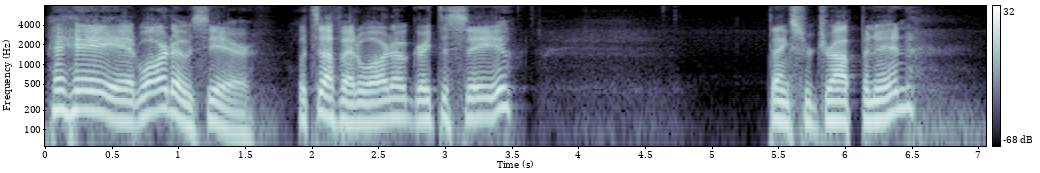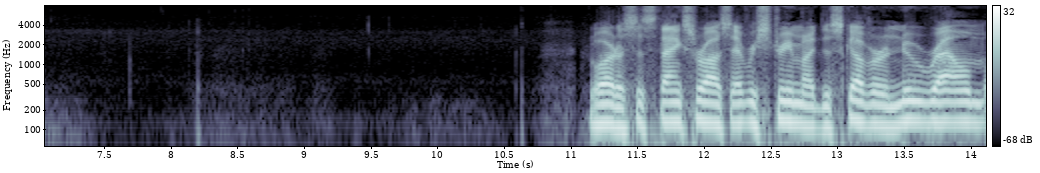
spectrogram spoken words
Hey, hey, Eduardo's here. What's up, Eduardo? Great to see you. Thanks for dropping in. Eduardo says, Thanks, Ross. Every stream I discover a new realm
